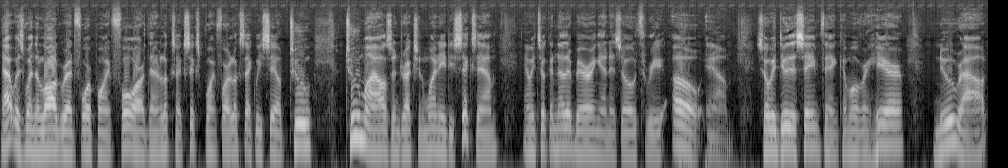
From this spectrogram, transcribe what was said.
That was when the log read 4.4. Then it looks like 6.4. It looks like we sailed two, two miles in direction 186m, and we took another bearing, and it's 030m. So we do the same thing. Come over here, new route.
